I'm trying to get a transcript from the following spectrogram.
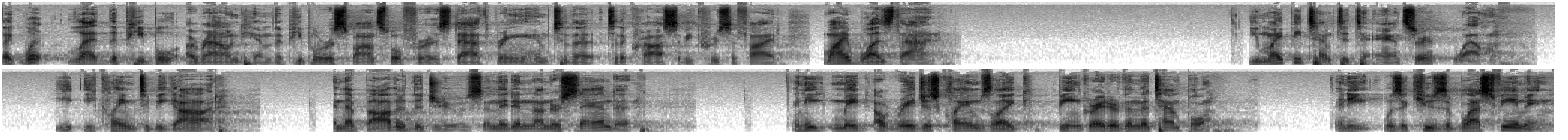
Like, what led the people around him, the people responsible for his death, bringing him to the, to the cross to be crucified? Why was that? You might be tempted to answer, well, he, he claimed to be God. And that bothered the Jews, and they didn't understand it. And he made outrageous claims like being greater than the temple. And he was accused of blaspheming.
